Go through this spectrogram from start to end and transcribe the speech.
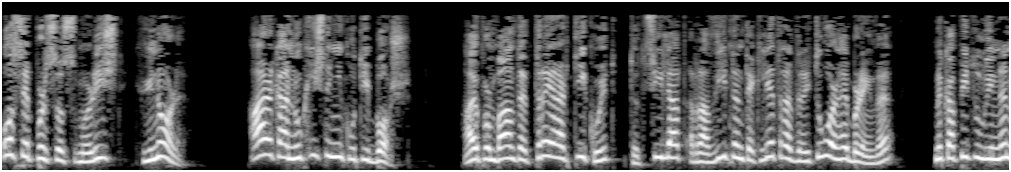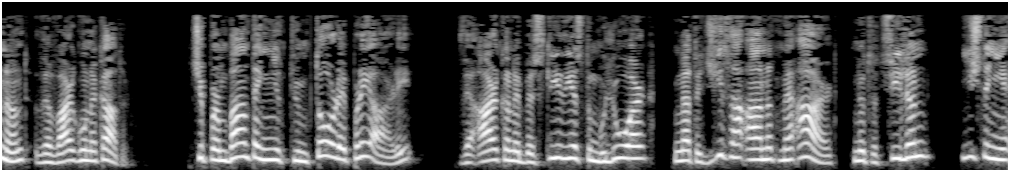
ose përsosmërisht hyjnore. Arka nuk ishte një kuti bosh. Ajo përmbante tre artikuj, të cilat radhiten tek letra drejtuar hebrenjve në kapitullin e 9 dhe vargun e 4, që përmbante një tymtore prej ari dhe arkën e besëlidhjes të mbuluar nga të gjitha anët me ar, në të cilën ishte një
